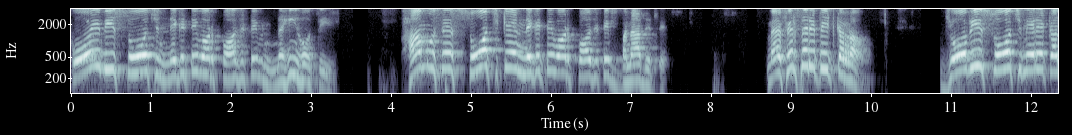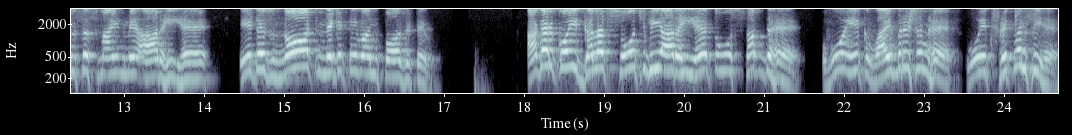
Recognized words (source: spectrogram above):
कोई भी सोच नेगेटिव और पॉजिटिव नहीं होती। हम उसे सोच के नेगेटिव और पॉजिटिव बना देते। मैं फिर से रिपीट कर रहा हूँ। जो भी सोच मेरे कॉन्सियस माइंड में आ रही है it is not negative and positive अगर कोई गलत सोच भी आ रही है तो वो शब्द है, वो एक वाइब्रेशन है, वो एक फ्रीक्वेंसी है।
